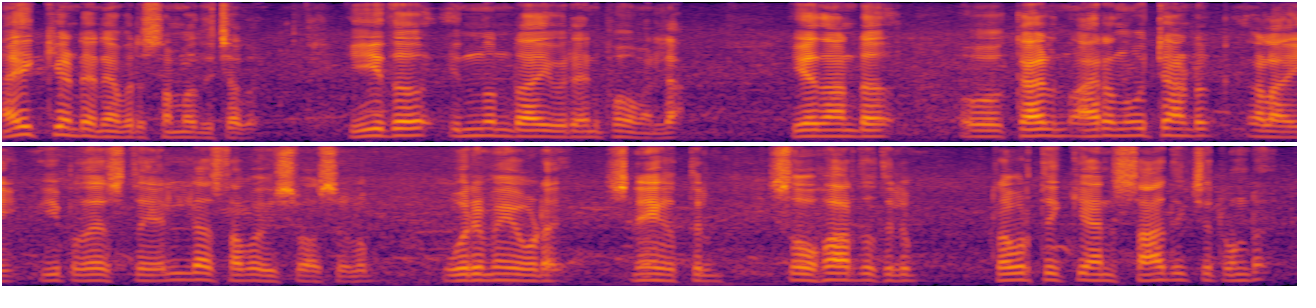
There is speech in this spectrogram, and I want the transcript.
അയക്കേണ്ടതിനെ അവർ സമ്മതിച്ചത്. ഇത് ഇന്നുണ്ടായ ഒരു അനുഭവമല്ല. ഏതാണ്ട് അരനൂറ്റാണ്ടുകളായി ഈ പ്രദേശത്തെ എല്ലാ സഭവിശ്വാസികളും ഒരുമയോടെ സ്നേഹത്തിലും സൗഹാർദ്ദത്തിലും പ്രവർത്തിക്കാൻ സാധിച്ചിട്ടുണ്ട്.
